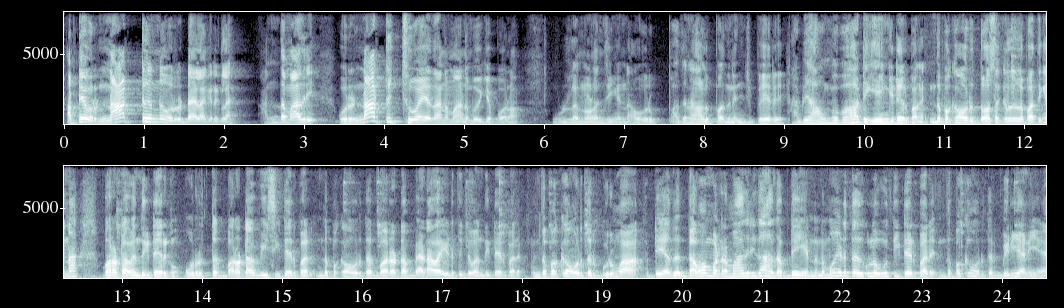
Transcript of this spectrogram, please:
அப்படியே ஒரு நாட்டுன்னு ஒரு டைலாக் இருக்குல்ல. அந்த மாதிரி ஒரு நாட்டு சுவையை தான் நம்ம அனுபவிக்க போகிறோம் உள்ளே நுழைஞ்சிங்கன்னா ஒரு பதினாலு பதினஞ்சு பேர் அப்படியே அவங்க பாட்டுக்கு ஏங்கிட்டே இருப்பாங்க. இந்த பக்கம் ஒரு தோசைக்கல்லில் பார்த்தீங்கன்னா பரோட்டா வந்துக்கிட்டே இருக்கும். ஒருத்தர் பரோட்டா வீசிக்கிட்டே இருப்பார். இந்த பக்கம் ஒருத்தர் பரோட்டா பேடாவை எடுத்துகிட்டு வந்துகிட்டே இருப்பார். இந்த பக்கம் ஒருத்தர் குருமா அப்படியே அதை தவம் பண்ணுற மாதிரி தான் அது அப்படியே என்னென்னமோ எடுத்து அதுக்குள்ளே ஊற்றிக்கிட்டே இருப்பார். இந்த பக்கம் ஒருத்தர் பிரியாணியை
